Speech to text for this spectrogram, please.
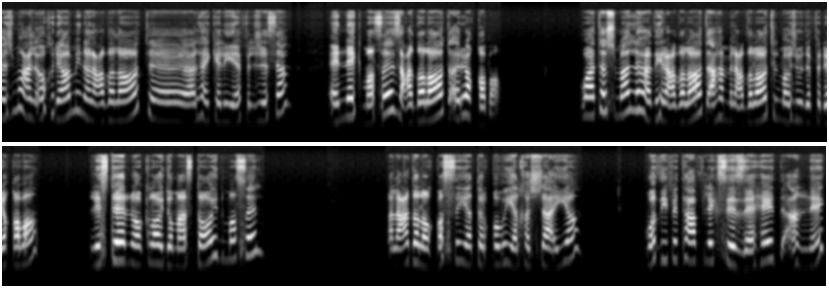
المجموعة الأخرى من العضلات آه، الهيكلية في الجسم ال neck muscles عضلات الرقبة. وتشمل هذه العضلات أهم العضلات الموجودة في الرقبة ال sternocleidomastoid muscle العضلة القصية الترقوية الخشائية وظيفتها flexes head and neck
